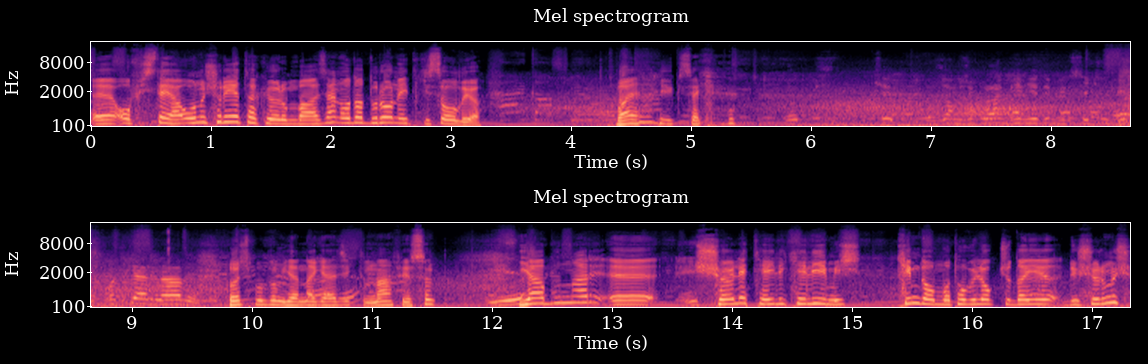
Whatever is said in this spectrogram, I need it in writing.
e, ofiste ya onu şuraya takıyorum bazen o da drone etkisi oluyor. Bayağı yüksek. Hoş geldin abi. Hoş buldum yanına gelecektim ne yapıyorsun? Ya bunlar e, şöyle tehlikeliymiş. Kimdi o motovlogcu dayı düşürmüş.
